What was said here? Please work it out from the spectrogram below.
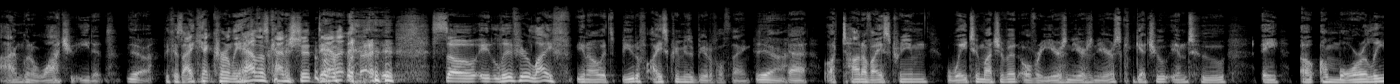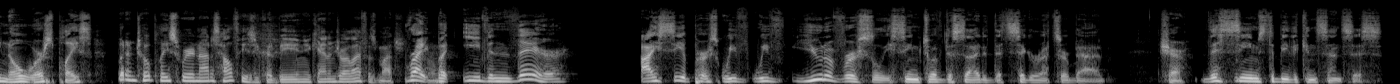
I'm going to watch you eat it. Yeah. Because I can't currently have this kind of shit, damn it. so it, live your life. You know, it's beautiful. Ice cream is a beautiful thing. Yeah. Uh, a ton of ice cream, way too much of it over years and years and years can get you into a, a, a morally no worse place, but into a place where you're not as healthy as you could be and you can't enjoy life as much. Right. But even there, I see a person we've we've universally seemed to have decided that cigarettes are bad. Sure. This seems to be the consensus.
